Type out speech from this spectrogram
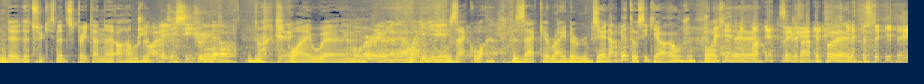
de, de ceux qui se mettent du spray tan euh, orange, là. Les EC3, mettons. Ouais, ou euh, vraiment. Zach, ouais. Zach Ryder. Il y a un arbitre aussi qui est orange. Ouais, Euh, ouais, c'est Je vrai. me rappelle pas.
